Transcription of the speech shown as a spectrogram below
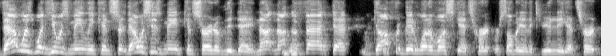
that was what he was mainly concerned. That was his main concern of the day. Not not the fact that God forbid one of us gets hurt or somebody in the community gets hurt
